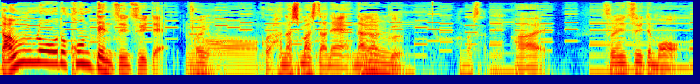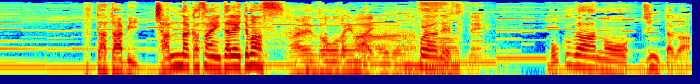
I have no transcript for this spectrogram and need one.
ダウンロードコンテンツについて、はいこれ話しましたね、長く。うん話したね。はい。それについても、再び、ちゃんなかさんいただいてます。ありがとうございます。はいこれはですね、僕があの、ジンタが、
